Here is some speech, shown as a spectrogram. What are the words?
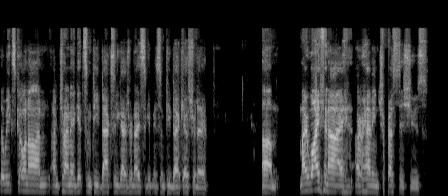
the week's going on, I'm trying to get some feedback. So you guys were nice to give me some feedback yesterday. Um, my wife and I are having trust issues.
